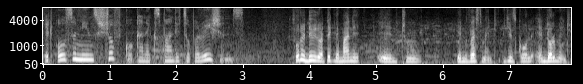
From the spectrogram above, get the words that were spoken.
It also means Shofco can expand its operations. So what we do is we take the money into investment, which is called endowment.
